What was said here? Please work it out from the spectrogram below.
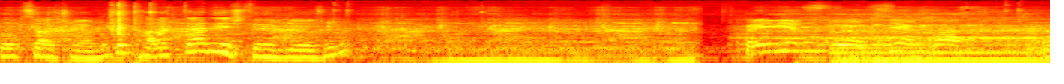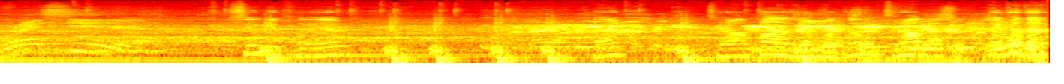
Çok saçma ya. Burada karakter değiştirebiliyoruz mu? Приветствую всех вас в России. Single player. Ben Trump'ı alacağım bakalım. Trump ne kadar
